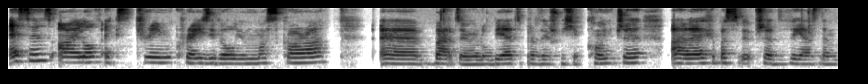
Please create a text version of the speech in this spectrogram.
Essence I Love Extreme Crazy Volume Mascara. E, bardzo ją lubię, co prawda już mi się kończy, ale chyba sobie przed wyjazdem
